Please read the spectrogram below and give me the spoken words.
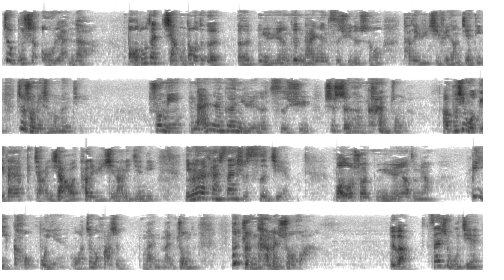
这不是偶然的。保罗在讲到这个呃女人跟男人次序的时候，他的语气非常坚定。这说明什么问题？说明男人跟女人的次序是神很看重的。啊，不信我给大家讲一下哈，他的语气哪里坚定？你们来看三十四节，保罗说女人要怎么样？闭口不言。哇，这个话是蛮蛮重的，不准他们说话，对吧？三十五节，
